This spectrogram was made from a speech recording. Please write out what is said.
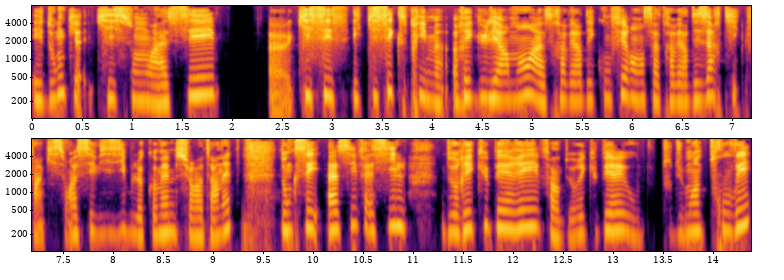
et donc qui sont assez euh, qui s'expriment régulièrement à travers des conférences, à travers des articles, qui sont assez visibles quand même sur Internet. Donc c'est assez facile de récupérer, enfin de récupérer ou tout du moins trouver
